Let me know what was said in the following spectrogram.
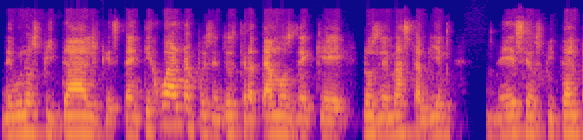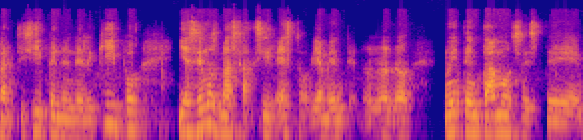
de un hospital que está en Tijuana, pues entonces tratamos de que los demás también de ese hospital participen en el equipo y hacemos más fácil esto, obviamente. No, no, no, no intentamos este,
